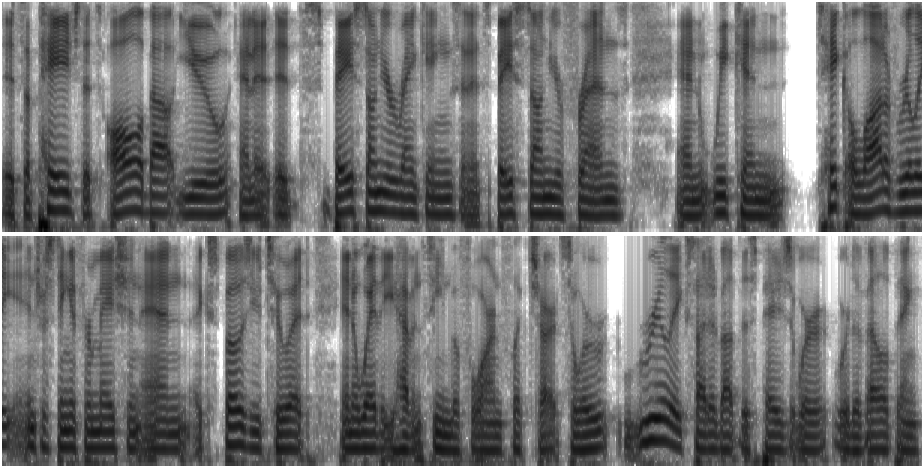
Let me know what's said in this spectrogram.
it's a page that's all about you and it, it's based on your rankings and it's based on your friends. And we can take a lot of really interesting information and expose you to it in a way that you haven't seen before on Flickchart. So we're really excited about this page that we're, we're developing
